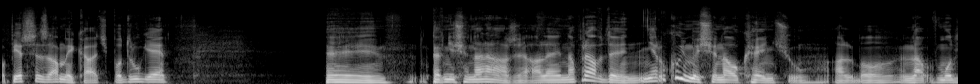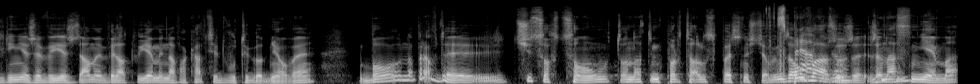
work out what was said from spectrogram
Po pierwsze zamykać, po drugie pewnie się narażę, ale naprawdę nie rokujmy się na Okęciu albo na, w Modlinie, że wyjeżdżamy, wylatujemy na wakacje dwutygodniowe, bo naprawdę ci, co chcą, to na tym portalu społecznościowym Sprawdzą. zauważą, że, że nas nie ma,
